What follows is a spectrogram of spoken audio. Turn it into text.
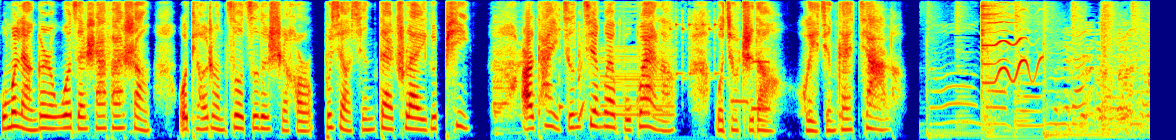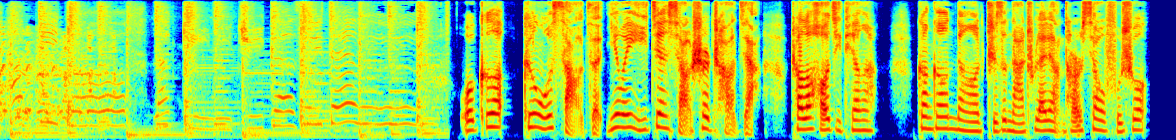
我们两个人窝在沙发上，我调整坐姿的时候不小心带出来一个屁，而他已经见怪不怪了，我就知道。”我已经该嫁了。我哥跟我嫂子因为一件小事吵架，吵了好几天啊。刚刚呢，侄子拿出来两套校服，说：“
